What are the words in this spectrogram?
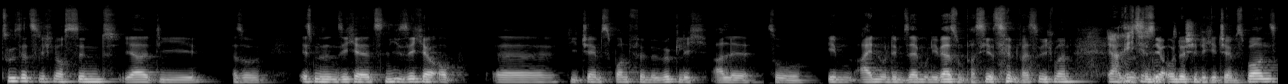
zusätzlich noch sind ja die, also ist man sich ja jetzt nie sicher, ob äh, die James Bond-Filme wirklich alle so im einen und demselben Universum passiert sind, weißt du, wie ich meine? Ja, also richtig. Es sind ja unterschiedliche James Bonds.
